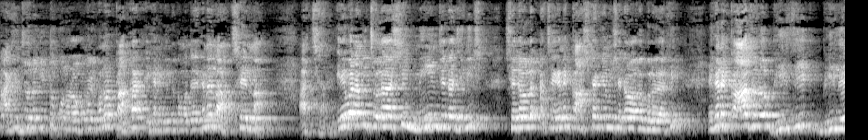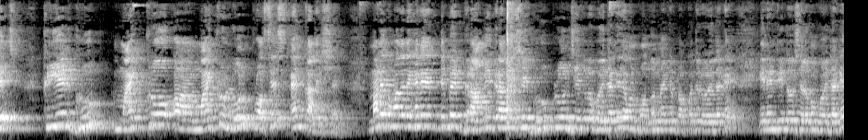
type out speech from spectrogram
কাজের জন্য কিন্তু কোনো রকমের কোনো টাকা এখানে কিন্তু তোমাদের এখানে লাগছে না। আচ্ছা এবার আমি চলে আসি মেন যেটা জিনিস, সেটা হলো আচ্ছা এখানে কাজটাকে আমি সেটাও আগে বলে রাখি। এখানে কাজ হলো visit village create group micro micro loan process and collection মানে তোমাদের এখানে দেখবে গ্রামে গ্রামে সেই গ্রুপ লোন যেগুলো হয়ে থাকে, যেমন বন্ধন ব্যাংকের পক্ষ থেকে হয়ে থাকে এনএনটিতেও সেরকম হয়ে থাকে,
